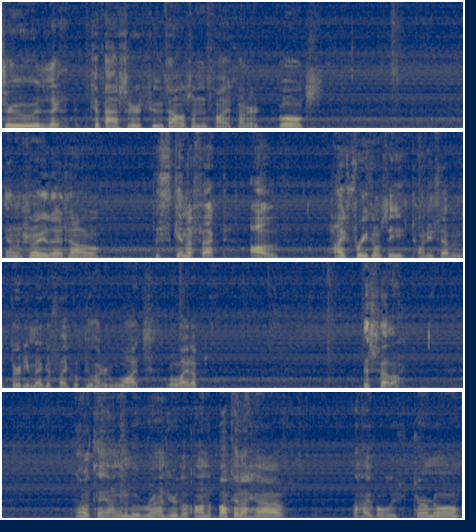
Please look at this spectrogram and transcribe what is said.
through the capacitor, 2,500 volts. And I'll show you that how the skin effect of high frequency, 27 to 30 megacycles, 200 watts, will light up this fellow. Okay, I'm going to move around here. The, on the bucket I have the high voltage terminal.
